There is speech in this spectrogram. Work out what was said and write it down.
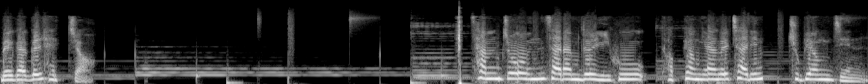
매각을 했죠. 참 좋은 사람들 이후 더 평양을 차린 주병진.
